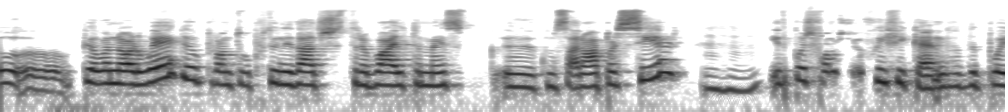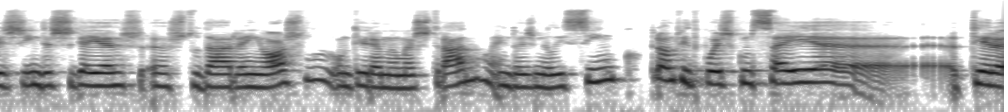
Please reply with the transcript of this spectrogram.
uh, pela Noruega, pronto, oportunidades de trabalho também se, uh, começaram a aparecer Uhum. e depois fomos, fui ficando. Depois ainda cheguei a, a estudar em Oslo, onde tirei o meu mestrado em 2005. Pronto, e depois comecei a, a ter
